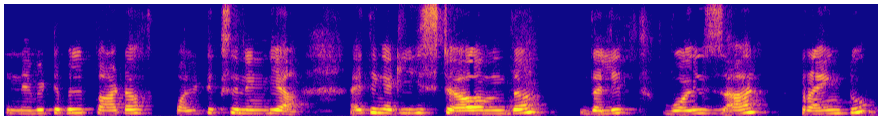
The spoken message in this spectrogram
inevitable part of politics in India, I think at least um, the Dalit boys are trying to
